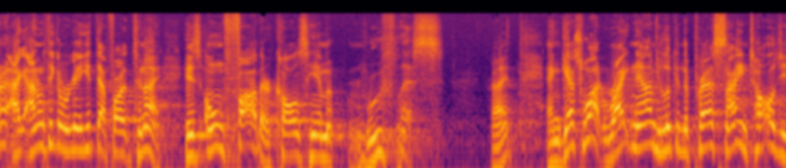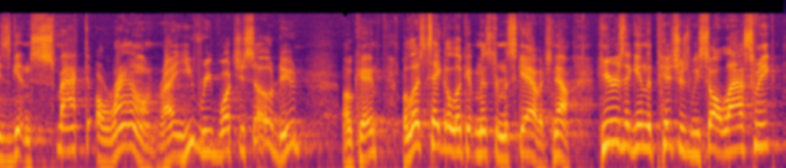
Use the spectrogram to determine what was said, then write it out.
don't, I don't think we're going to get that far tonight. His own father calls him ruthless right? And guess what? Right now, if you look in the press, Scientology is getting smacked around, right? You reap what you sow, dude. Okay, but let's take a look at Mr. Miscavige. Now, here's again the pictures we saw last week.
